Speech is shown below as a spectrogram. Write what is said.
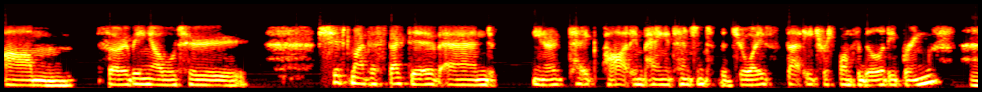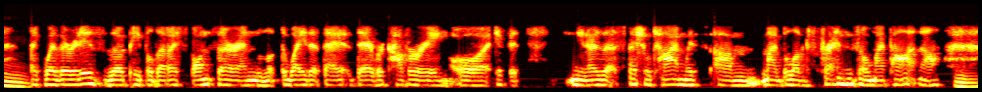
Um, so being able to shift my perspective and you know take part in paying attention to the joys that each responsibility brings Mm. like whether it is the people that I sponsor and the way that they they're recovering, or if it's you know that special time with um, my beloved friends or my partner. Mm.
